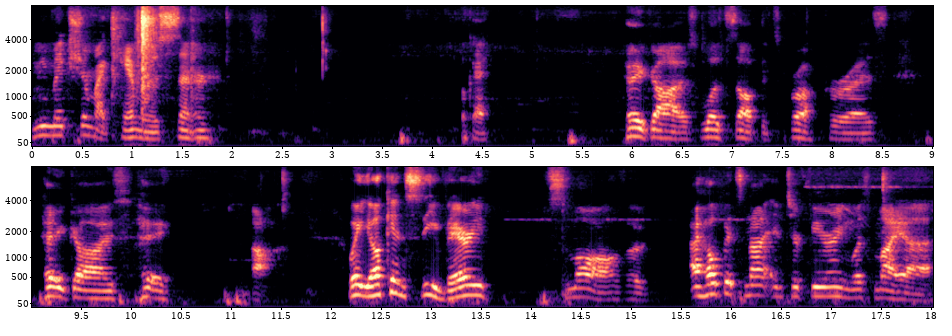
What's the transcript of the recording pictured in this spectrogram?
Let me make sure my camera is center. Okay. Hey guys, what's up? It's Brock Perez. Hey guys, hey. Ah. Wait, y'all can see very small. But I hope it's not interfering with my uh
